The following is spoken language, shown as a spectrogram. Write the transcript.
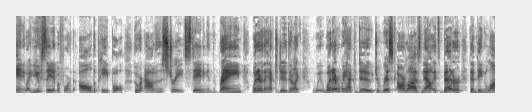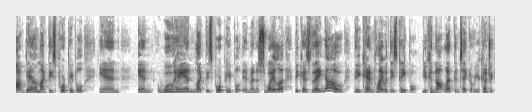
Anyway, you've seen it before. All the people who are out in the streets, standing in the rain, whatever they have to do, they're like, whatever we have to do to risk our lives now, it's better than being locked down like these poor people in in Wuhan, like these poor people in Venezuela, because they know that you can't play with these people. You cannot let them take over your country.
